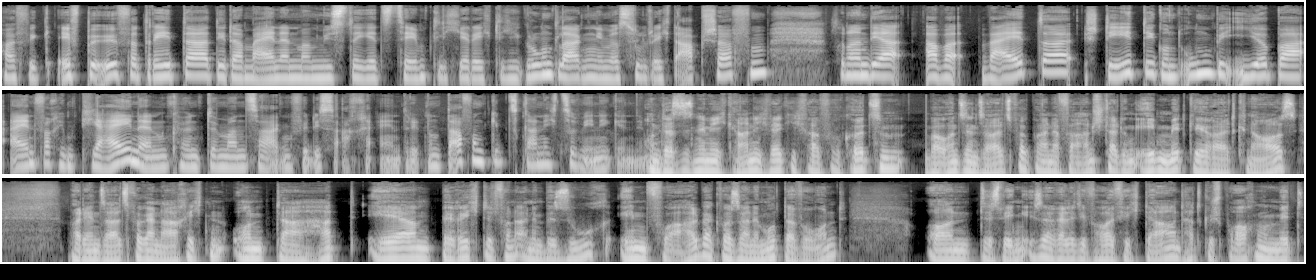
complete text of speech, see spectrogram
häufig FPÖ-Vertreter, die da meinen, man müsste jetzt sämtliche rechtliche Grundlagen im Asylrecht abschaffen, sondern der aber weiter stetig und unbeirrbar einfach im Kleinen, könnte man sagen, für die Sache eintritt. Und davon gibt es gar nicht so wenige. In dem und das ist nämlich gar nicht weg. Ich war vor kurzem bei uns in Salzburg bei einer Veranstaltung eben mit Gerald Knaus bei den Salzburger Nachrichten und da hat er berichtet von einem Besuch in Vorarlberg, wo seine Mutter wohnt. Und deswegen ist er relativ häufig da und hat gesprochen mit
